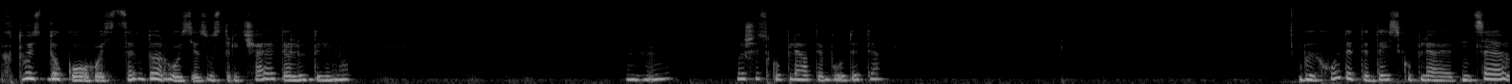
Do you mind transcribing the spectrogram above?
Хтось до когось, це в дорозі. Зустрічаєте людину. Угу. Ви щось купляти будете. Ви ходите десь купляєте. Це,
